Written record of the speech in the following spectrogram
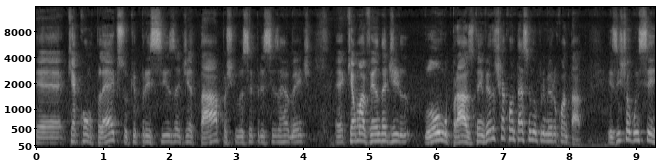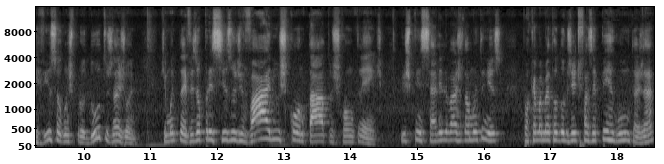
é, que é complexo, que precisa de etapas, que você precisa realmente. É, que é uma venda de longo prazo. Tem vendas que acontecem no primeiro contato. Existem alguns serviços, alguns produtos, né, Júnior? Que muitas vezes eu preciso de vários contatos com o cliente. E o Spincel ele vai ajudar muito nisso, porque é uma metodologia de fazer perguntas, né?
